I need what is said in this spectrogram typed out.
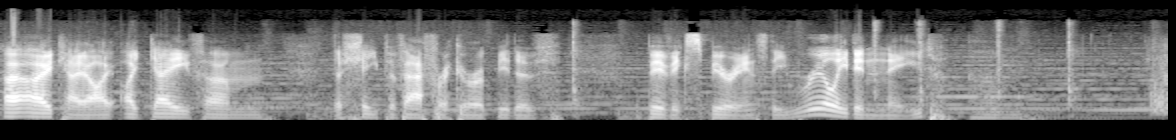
Uh, okay, I, I gave um, the Sheep of Africa a bit of a bit of experience that he really didn't need. Um,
